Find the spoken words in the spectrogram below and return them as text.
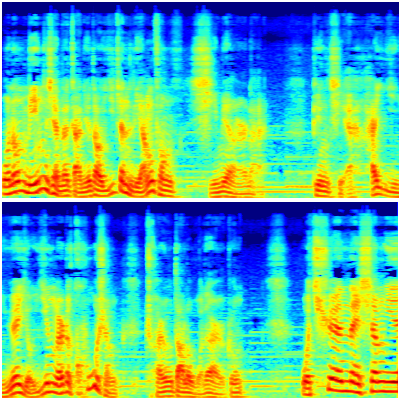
我能明显的感觉到一阵凉风袭面而来，并且还隐约有婴儿的哭声传入到了我的耳中。我确认那声音，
